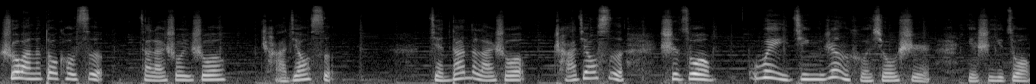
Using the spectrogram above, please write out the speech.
说完了豆蔻寺，再来说一说。茶胶寺，简单的来说，茶胶寺是座未经任何修饰，也是一座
